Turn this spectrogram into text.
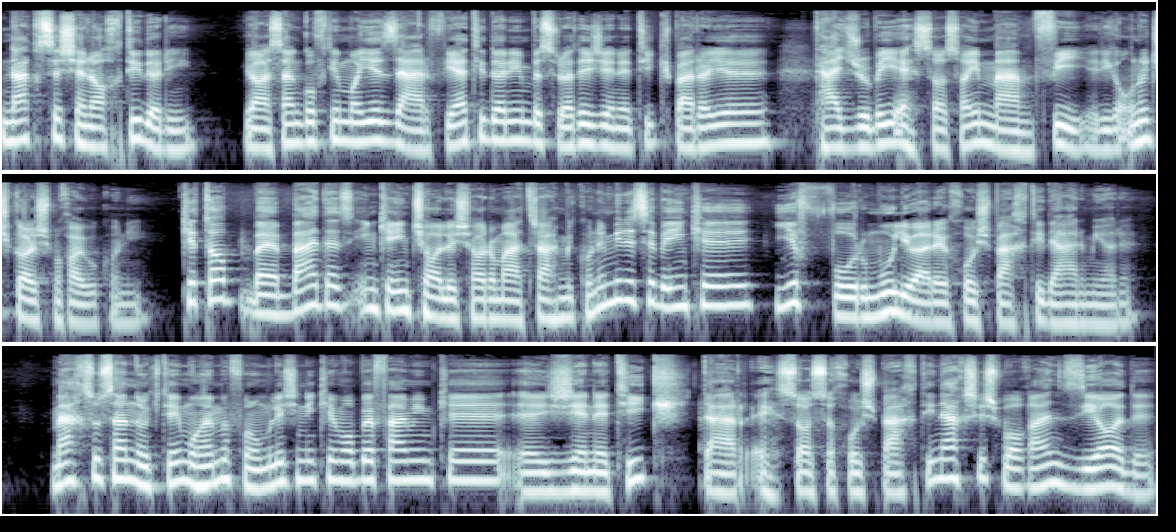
نقص شناختی داریم. یا اصلا گفتیم ما یه ظرفیتی داریم به صورت ژنتیک برای تجربه احساسهای منفی. دیگه اونو چیکارش می‌خوای بکنی؟ کتاب بعد از اینکه این چالش ها رو مطرح می‌کنه می‌رسه به اینکه یه فرمولی برای خوشبختی در میاره. مخصوصا نکته مهم فرمولش اینه که ما بفهمیم که ژنتیک در احساس خوشبختی نقشش واقعا زیاده.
